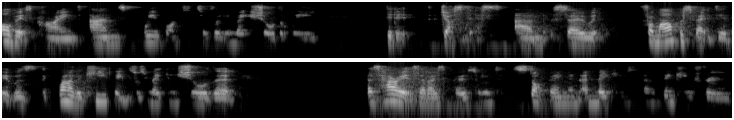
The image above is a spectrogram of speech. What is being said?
of its kind, and we wanted to really make sure that we did it justice. Um, so from our perspective, it was one of the key things was making sure that, as Harriet said, I suppose, sort of stopping and, and making and thinking through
